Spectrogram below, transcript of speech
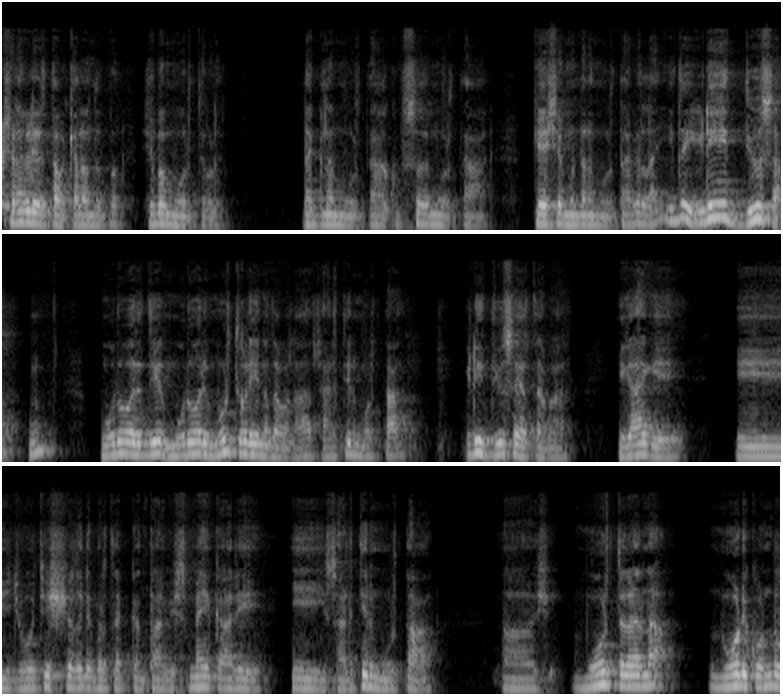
ಕ್ಷಣಗಳಿರ್ತಾವೆ ಕೆಲವೊಂದು ಶುಭ ಮುಹೂರ್ತಗಳು. ಲಗ್ನ ಮುಹೂರ್ತ, ಕುಪ್ಸದ ಮುಹೂರ್ತ, ಕೇಶಮುಂಡನ ಮುಹೂರ್ತ ಅವೆಲ್ಲ ಇದು ಇಡೀ ದಿವಸ ಮೂರುವರೆ ದಿ, ಮೂರುವರೆ ಮುಹೂರ್ತಗಳು ಏನದಾವಲ್ಲ? ಸಾಡ್ತಿನ ತೀನ್ ಮುಹೂರ್ತ ಇಡೀ ದಿವಸ ಇರ್ತಾವ. ಹೀಗಾಗಿ ಈ ಜ್ಯೋತಿಷ್ಯದಲ್ಲಿ ಬರ್ತಕ್ಕಂಥ ವಿಸ್ಮಯಕಾರಿ ಈ ಸಡತಿನ ತೀನ್ ಮುಹೂರ್ತ ಮುಹೂರ್ತಗಳನ್ನು ನೋಡಿಕೊಂಡು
